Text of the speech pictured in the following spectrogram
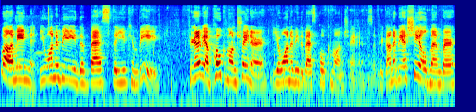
Well, I mean, you want to be the best that you can be. If you're going to be a Pokemon trainer, you want to be the best Pokemon trainer. So if you're going to be a SHIELD member,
